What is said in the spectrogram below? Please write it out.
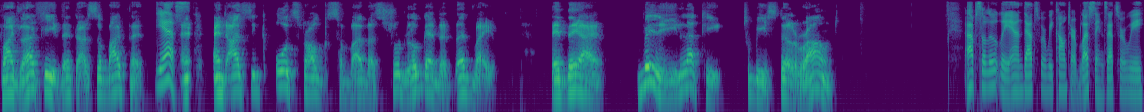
quite lucky that I survived that. Yes. And, and I think all stroke survivors should look at it that way. That they are really lucky to be still around. Absolutely. And that's where we count our blessings. That's where we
